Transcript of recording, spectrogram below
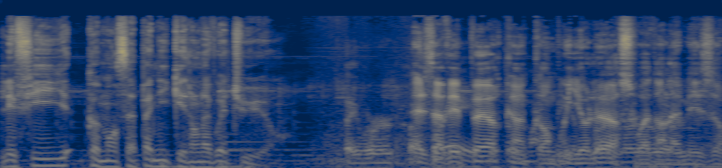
Les filles commencent à paniquer dans la voiture. Elles avaient peur qu'un cambrioleur soit dans la maison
